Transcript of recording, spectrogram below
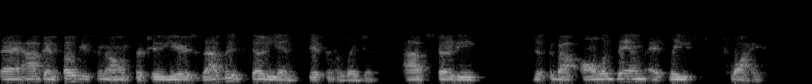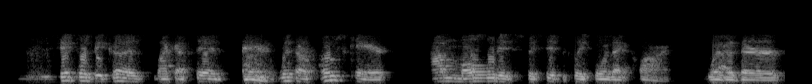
that I've been focusing on for two years is I've been studying different religions. I've studied just about all of them at least twice, mm-hmm. simply because, like I said, with our post care, I'm molded specifically for that client, whether they're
